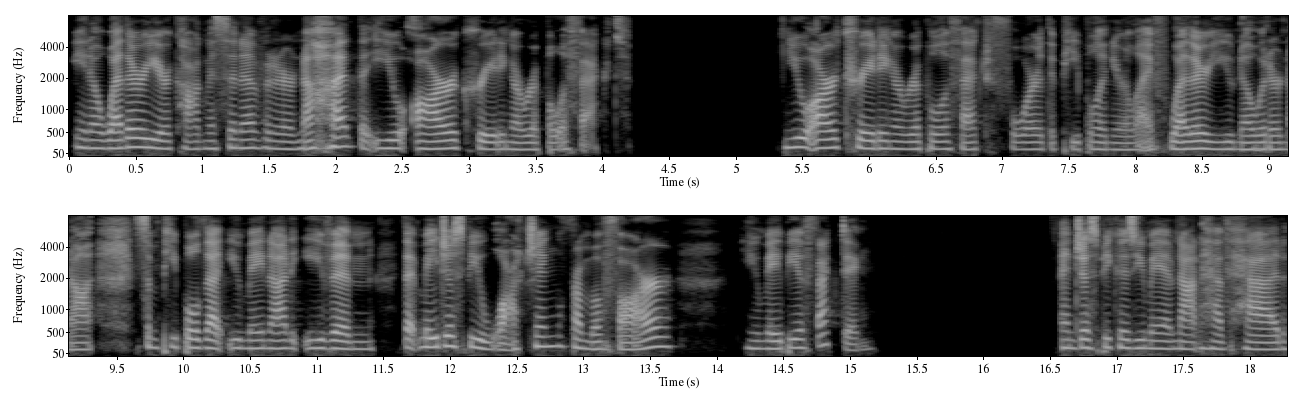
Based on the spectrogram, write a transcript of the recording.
you know whether you're cognizant of it or not that you are creating a ripple effect. You are creating a ripple effect for the people in your life whether you know it or not. Some people that you may not even that may just be watching from afar you may be affecting and just because you may have not have had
